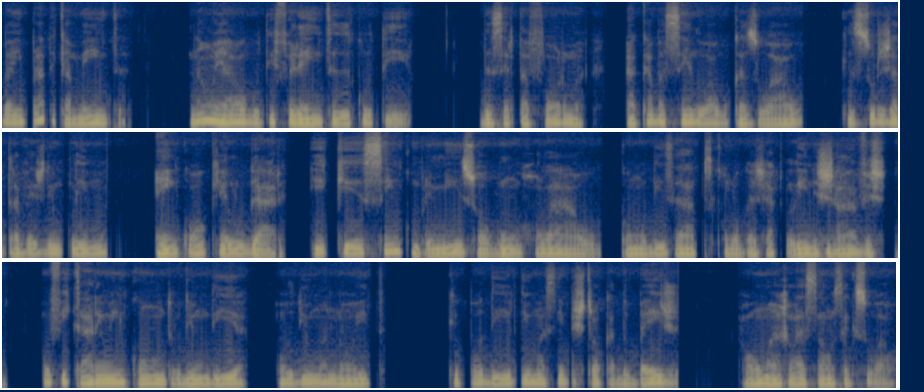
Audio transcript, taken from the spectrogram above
Bem, praticamente não é algo diferente de curtir. De certa forma, acaba sendo algo casual que surge através de um clima em qualquer lugar e que sem compromisso algum rola algo. Como diz a psicóloga Jacqueline Chaves, o ficar é um encontro de um dia ou de uma noite, que pode ir de uma simples troca de beijo a uma relação sexual.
